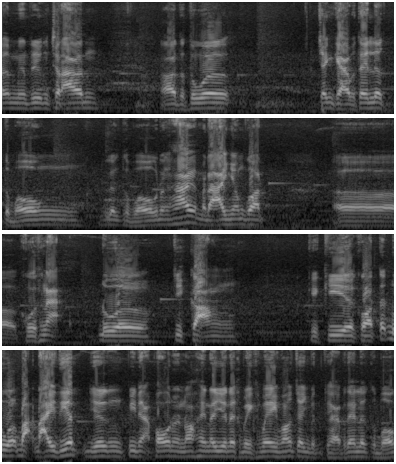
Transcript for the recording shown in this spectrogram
ទៅមានរឿងច្រើនទទួលចេញក្រៅប្រទេសលើកដំបូងលើកដំបូងហ្នឹងហើយម្ដាយខ្ញុំគាត់អឺគ្រោះថ្នាក់ដួលជីកង់គេគៀគាត់ទៅដួលបាក់ដៃទៀតយើងពីរអ្នកបងនៅនោះហើយនៅយើងនៅក្មេងៗផងចេញប្រទេសលើកដំបូង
